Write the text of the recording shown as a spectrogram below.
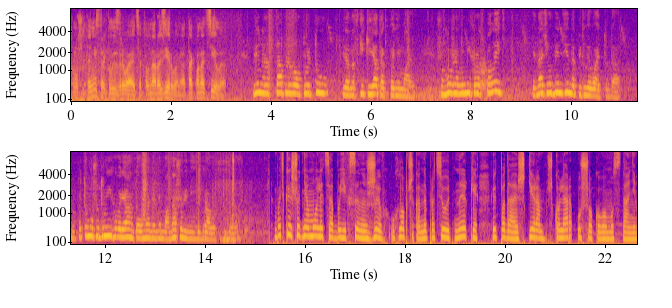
Тому що каністра, коли зривається, то вона розірвана, а так вона ціла. він розтаплював плиту, я, наскільки я так розумію, що може не міг розпалити і почав бензина підливати туди. Ну, тому що других варіантів у мене нема. На що він її брав туди? Батьки щодня моляться, аби їх син жив. У хлопчика не працюють нирки, відпадає шкіра. Школяр у шоковому стані.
